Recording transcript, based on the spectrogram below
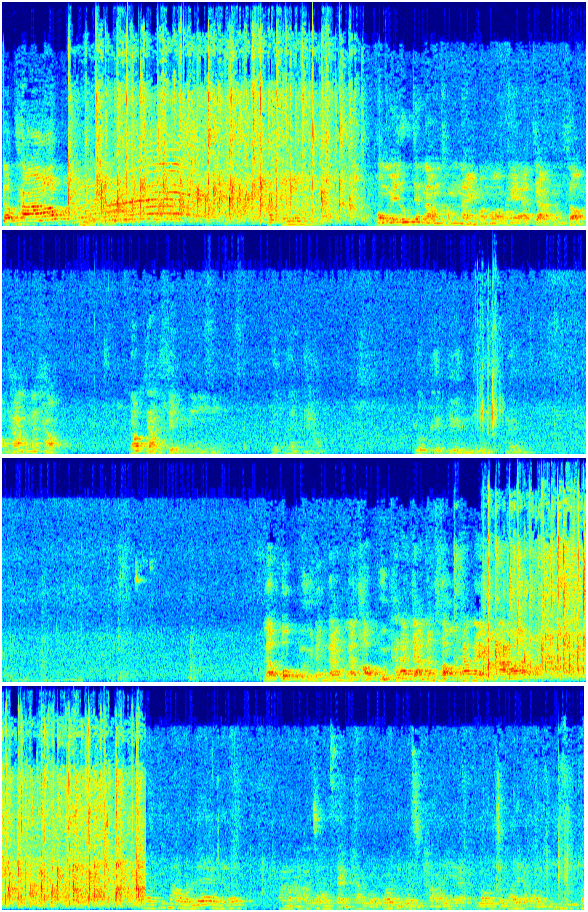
แล้วครับผมไม่ ผมไม่รู้จะนำคำไหนมามอบให้อาจารย์ทั้งสองท่านนะครับ นอกจากสิ่งนี้เพื่อนๆครับ ลุกขึ้นยืนนิดหนึ่งแล้วปรบมือดัง ๆ และขอบคุณท่านอาจารย์ทั้งสองท่านหน่อยครับตอนที่มาวันแรกแล้วอ่าอาจารย์แสงทางบอกว่าเดี๋ยววันสุดท้ายอะเราจะได้อะไรที่แบ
